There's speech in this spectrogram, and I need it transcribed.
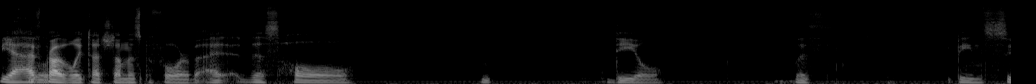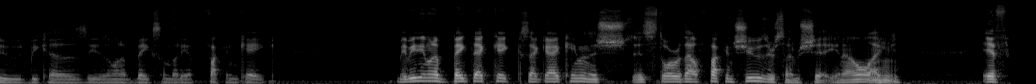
Yeah, I've probably touched on this before, but I, this whole deal with being sued because he doesn't want to bake somebody a fucking cake. Maybe he didn't want to bake that cake because that guy came in the sh- his store without fucking shoes or some shit, you know? Like, Mhm. if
